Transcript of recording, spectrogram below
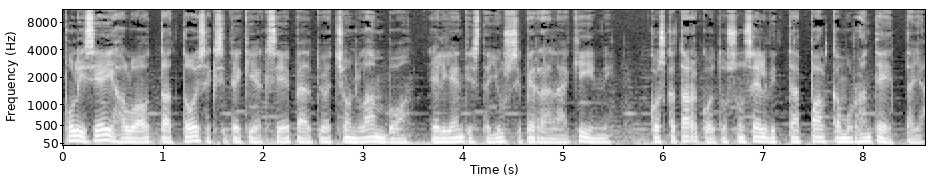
Poliisi ei halua ottaa toiseksi tekijäksi epäiltyä John Lamboa, eli entistä Jussi Perälää kiinni, koska tarkoitus on selvittää palkkamurhan teettäjä.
